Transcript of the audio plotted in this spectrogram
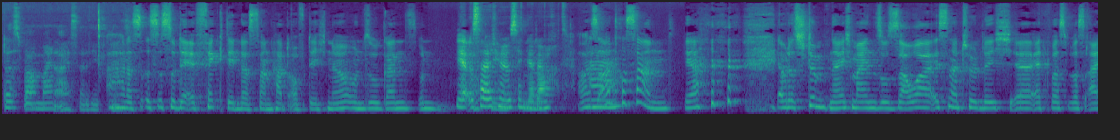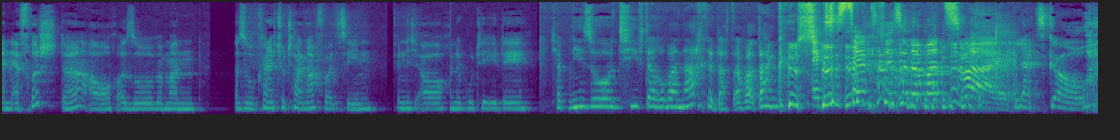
das war mein Eiserlebnis. Ah, das ist, ist so der Effekt, den das dann hat auf dich, ne? Und so ganz und. Ja, das habe ich mir ein bisschen gedacht. Aber das ist auch interessant, ja. ja. Aber das stimmt, ne? Ich meine, so sauer ist natürlich äh, etwas, was einen erfrischt, ne? Auch. Also wenn man. Also kann ich total nachvollziehen. Finde ich auch eine gute Idee. Ich habe nie so tief darüber nachgedacht, aber danke schön. Existenzkrise Nummer zwei. Let's go!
